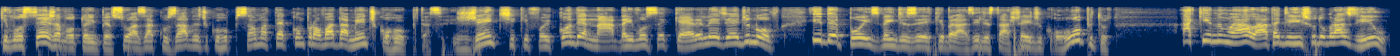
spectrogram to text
que você já votou em pessoas acusadas de corrupção, até comprovadamente corruptas. Gente que foi condenada e você quer eleger de novo. E depois vem dizer que Brasília está cheio de corruptos. Aqui não é a lata de lixo do Brasil.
